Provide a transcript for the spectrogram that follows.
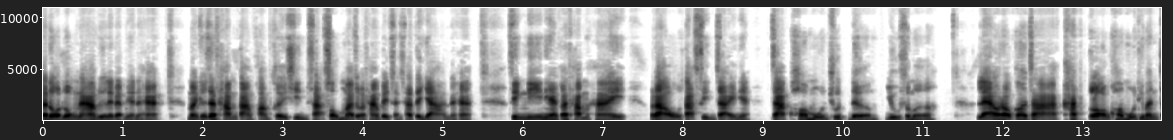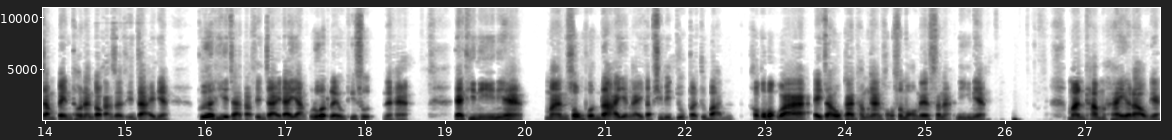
กระโดดลงน้ำหรืออะไรแบบนี้นะฮะมันก็จะทำตามความเคยชินสะสมมาจนกระทั่งเป็นสัญชาตญาณนะฮะสิ่งนี้เนี่ยก็ทำให้เราตัดสินใจเนี่ยจากข้อมูลชุดเดิมอยู่เสมอ แล้วเราก็จะคัดกรองข้อมูลที่มันจำเป็นเท่านั้นต่อการตัดสินใจเนี่ยเพื่อที่จะตัดสินใจได้อย่างรวดเร็วที่สุดนะฮะแต่ทีนี้เนี่ย มันส่งผลร้ายยังไงกับชีวิตยุคปัจจุบัน เขาก็บอกว่าไอ้เจ้าการทำงานของสมองในลักษณะนี้เนี่ย มันทำให้เราเนี่ย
